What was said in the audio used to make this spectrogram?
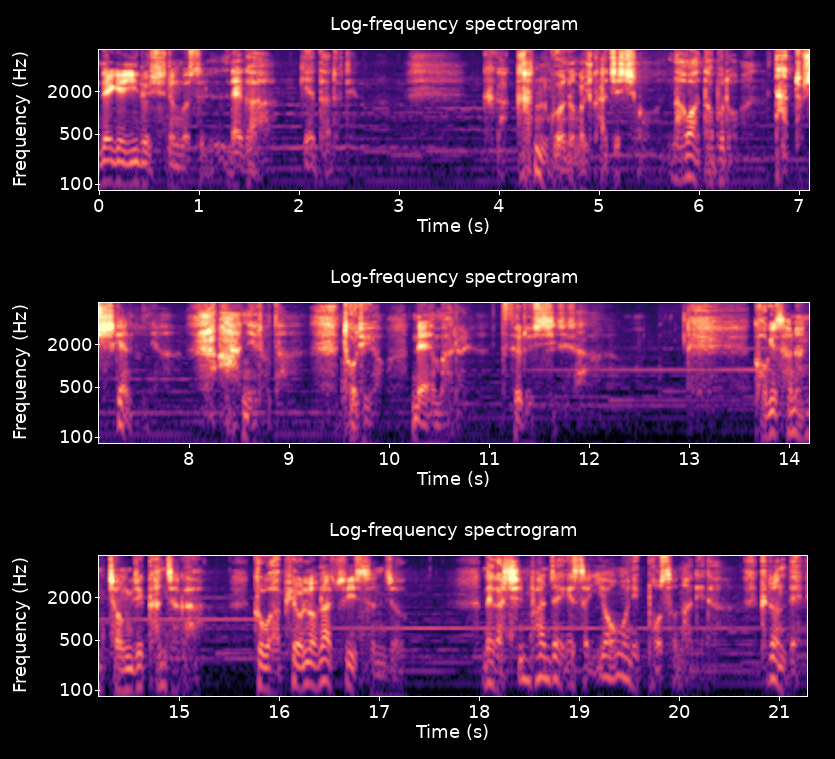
내게 이루시는 것을 내가 깨달으랴. 그가 큰 권능을 가지시고 나와 더불어 다투시겠느냐 아니로다. 도리어 내 말을 들으시리라. 거기서는 정직한 자가 그와 변론할 수 있은즉 내가 심판자에게서 영원히 벗어나리라. 그런데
